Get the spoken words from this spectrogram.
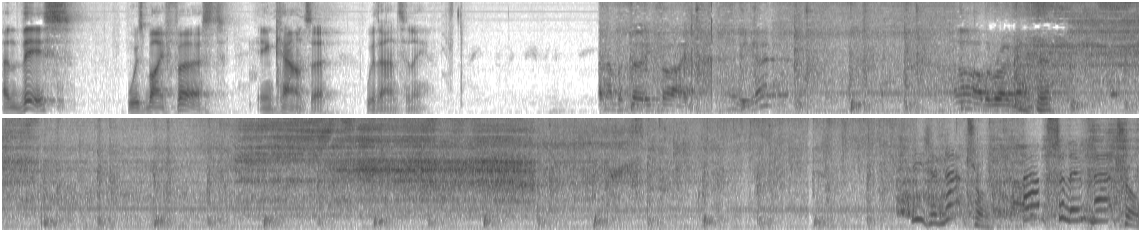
And this was my first encounter with Anthony. Number 35. There we go. Oh, the romance. These are natural, absolute natural.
